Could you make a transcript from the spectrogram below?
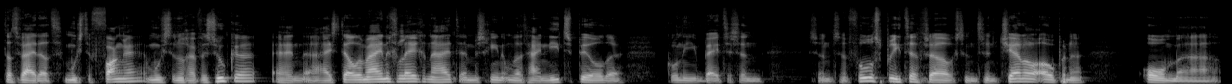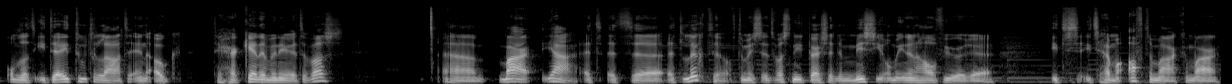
Dat wij dat moesten vangen. Moesten nog even zoeken. En uh, hij stelde mij in de gelegenheid. En misschien omdat hij niet speelde, kon hij beter zijn, zijn, zijn voelsprieten of zo. Zijn, zijn channel openen. Om, uh, om dat idee toe te laten. En ook te herkennen wanneer het er was. Uh, maar ja, het, het, uh, het lukte. Of tenminste, het was niet per se de missie om in een half uur uh, iets, iets helemaal af te maken. Maar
